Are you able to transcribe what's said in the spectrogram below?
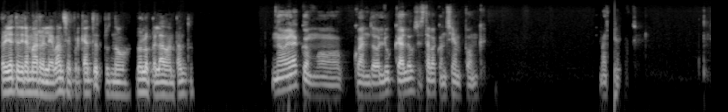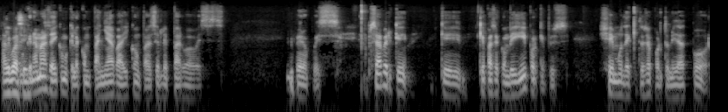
Pero ya tendría más relevancia, porque antes pues no, no lo pelaban tanto. No, era como cuando Luke Gallows estaba con CM Punk. Algo así. que nada más ahí como que le acompañaba ahí como para hacerle paro a veces. Pero pues pues a ver qué, qué, qué pasa con Biggie, porque pues Sheamus le quitó esa oportunidad por,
